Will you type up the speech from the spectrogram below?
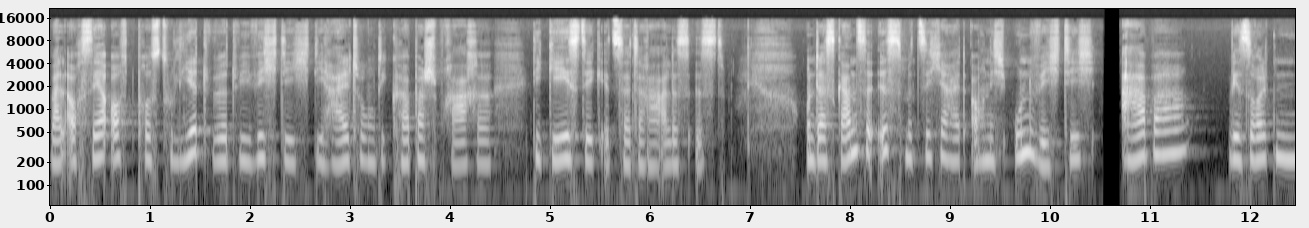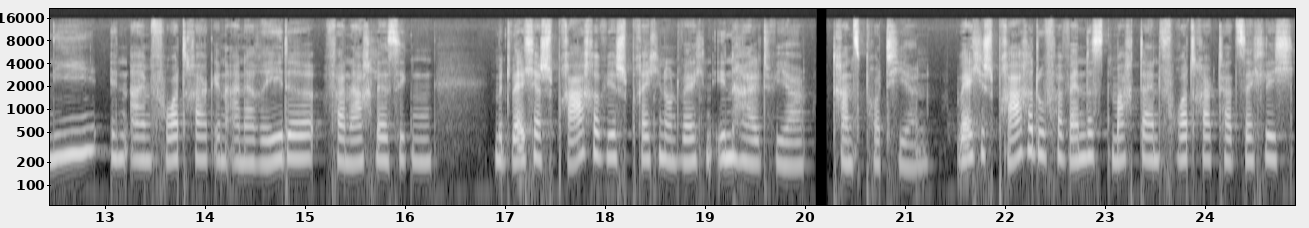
weil auch sehr oft postuliert wird, wie wichtig die Haltung, die Körpersprache, die Gestik etc. alles ist. Und das Ganze ist mit Sicherheit auch nicht unwichtig, aber wir sollten nie in einem Vortrag, in einer Rede vernachlässigen, mit welcher Sprache wir sprechen und welchen Inhalt wir transportieren welche Sprache du verwendest, macht deinen Vortrag tatsächlich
